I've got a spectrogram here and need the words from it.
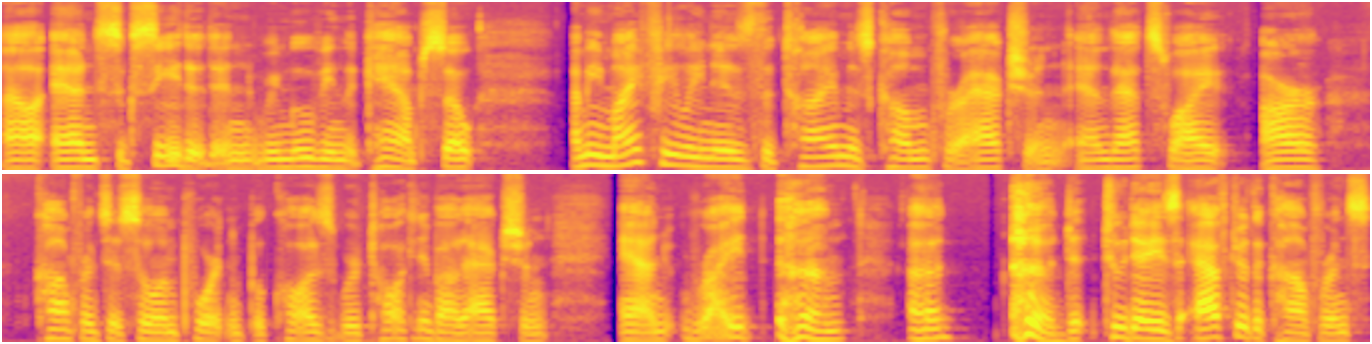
uh, and succeeded in removing the camp. So, I mean, my feeling is the time has come for action, and that's why our conference is so important because we're talking about action. And right uh, two days after the conference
